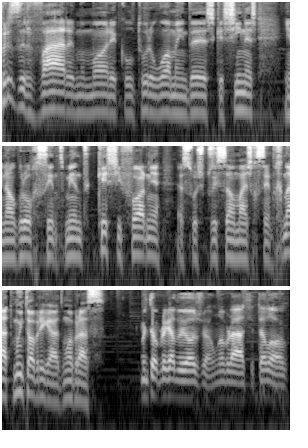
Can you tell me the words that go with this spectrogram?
preservar a memória e cultura, o homem das Caxinas, inaugurou recentemente Cachifórnia, a sua exposição mais recente. Renato, muito obrigado, um abraço. Muito obrigado eu, João. Um abraço e até logo.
